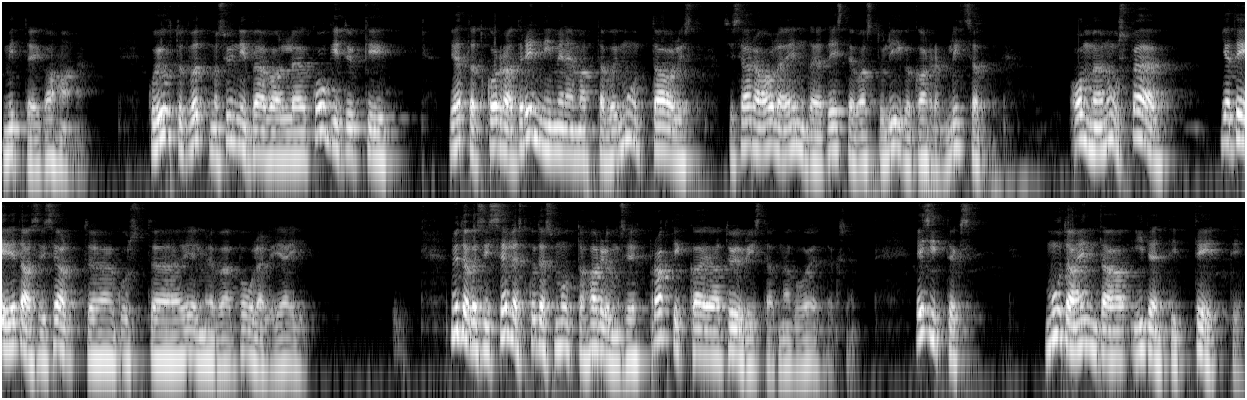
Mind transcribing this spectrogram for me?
mitte ei kahane kui juhtud võtma sünnipäeval koogitüki, jätad korra trenni minemata või muud taolist, siis ära ole enda ja teiste vastu liiga karm, lihtsalt homme on uus päev ja tee edasi sealt, kust eelmine päev pooleli jäi. Nüüd aga siis sellest, kuidas muuta harjumusi ehk praktika ja tööriistad, nagu öeldakse. esiteks, muuda enda identiteeti.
